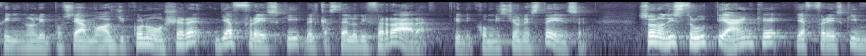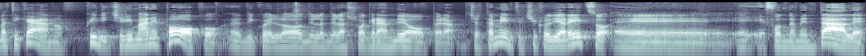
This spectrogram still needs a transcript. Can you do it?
quindi non li possiamo oggi conoscere, gli affreschi del castello di Ferrara, quindi commissione estense sono distrutti anche gli affreschi in Vaticano, quindi ci rimane poco eh, di quello della, della, sua grande opera. Certamente il ciclo di Arezzo è, è, è, fondamentale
